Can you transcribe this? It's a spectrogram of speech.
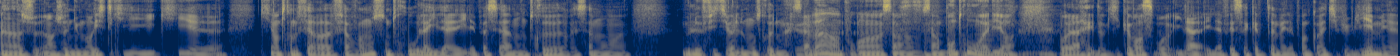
un, je- un jeune humoriste qui, qui, qui est en train de faire, faire vraiment son trou. Là, il, a, il est passé à Montreux récemment. le festival de Montreux donc Ça euh, va, hein, pour un- c'est un, bon trou, on va dire. voilà, et donc il commence. Bon, il a, il a fait sa capta, mais elle n'a pas encore été publiée. Mais,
